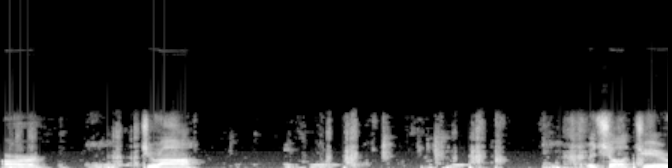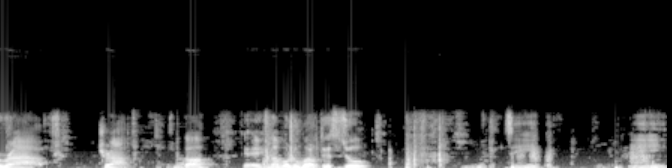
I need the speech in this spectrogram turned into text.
R giraffe, 그렇죠. giraffe, giraffe. 됐습니까? 오케이, 그 다음 얼룩말 어떻게 쓰죠? G, E,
